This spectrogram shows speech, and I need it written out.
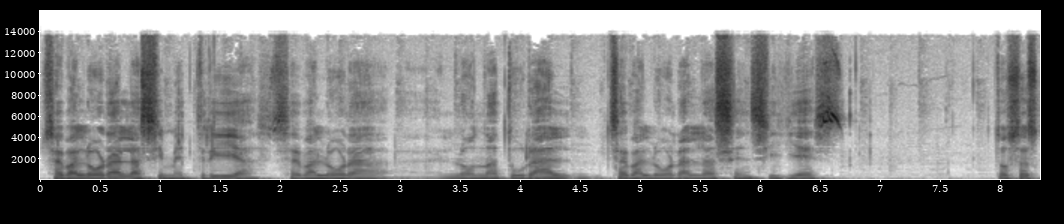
Se valora la simetría, se valora lo natural, se valora la sencillez. Entonces,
